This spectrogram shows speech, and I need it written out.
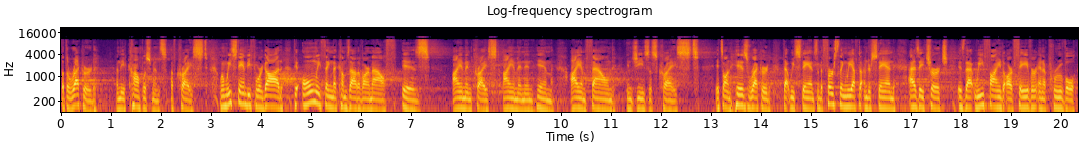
but the record and the accomplishments of Christ. When we stand before God, the only thing that comes out of our mouth is, I am in Christ, I am in, in Him, I am found in Jesus Christ. It's on His record that we stand. So the first thing we have to understand as a church is that we find our favor and approval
